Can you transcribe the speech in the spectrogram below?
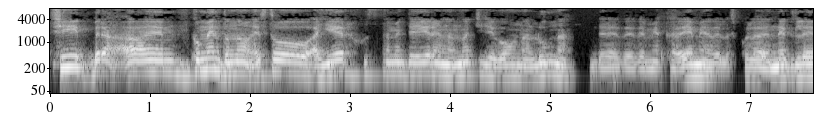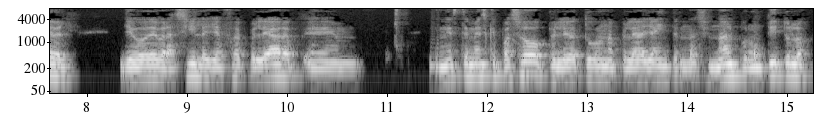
Sí, verá, em, comento, ¿no? Esto ayer, justamente ayer en la noche, llegó una alumna de, de, mi academia, de la escuela de Next Level. Llegó de Brasil, ella fue a pelear. Em, en este mes que pasó, peleó, tuvo una pelea ya internacional por un título.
